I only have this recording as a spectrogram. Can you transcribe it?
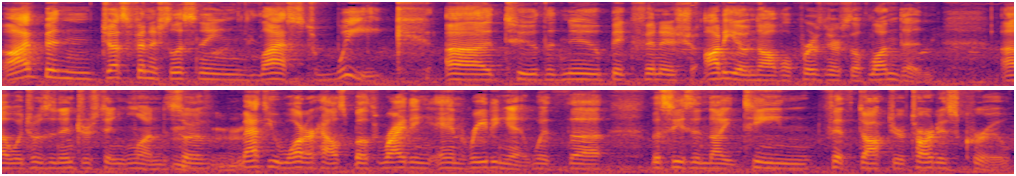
I've been just finished listening last week uh, to the new Big Finish audio novel "Prisoners of London," uh, which was an interesting one. Sort of Mhm. Matthew Waterhouse both writing and reading it with uh, the season 19 Fifth Doctor TARDIS crew,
